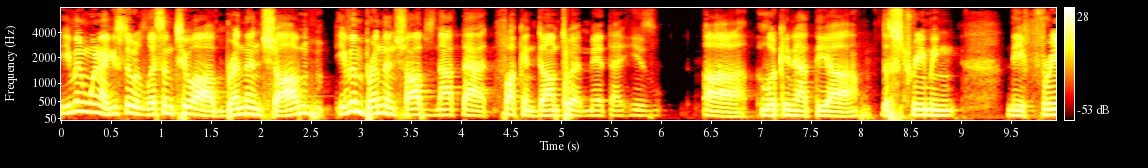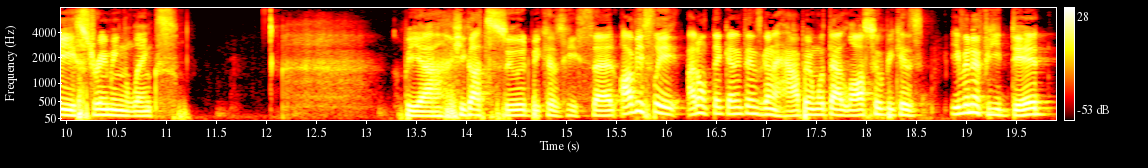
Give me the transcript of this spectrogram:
even when I used to listen to uh Brendan Schaub, even Brendan Schaub's not that fucking dumb to admit that he's uh looking at the uh the streaming the free streaming links. But yeah, he got sued because he said obviously I don't think anything's gonna happen with that lawsuit because even if he did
